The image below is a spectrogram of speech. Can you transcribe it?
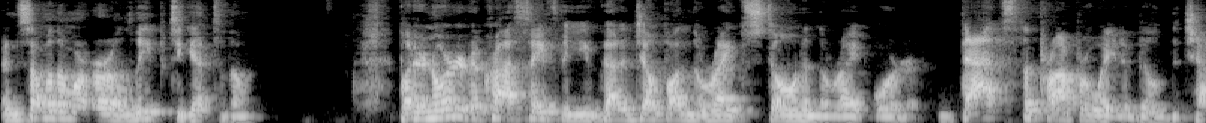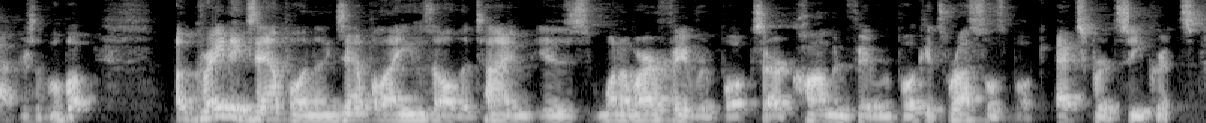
and some of them are, are a leap to get to them. But in order to cross safely, you've got to jump on the right stone in the right order. That's the proper way to build the chapters of a book. A great example, and an example I use all the time, is one of our favorite books, our common favorite book. It's Russell's book, Expert Secrets.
